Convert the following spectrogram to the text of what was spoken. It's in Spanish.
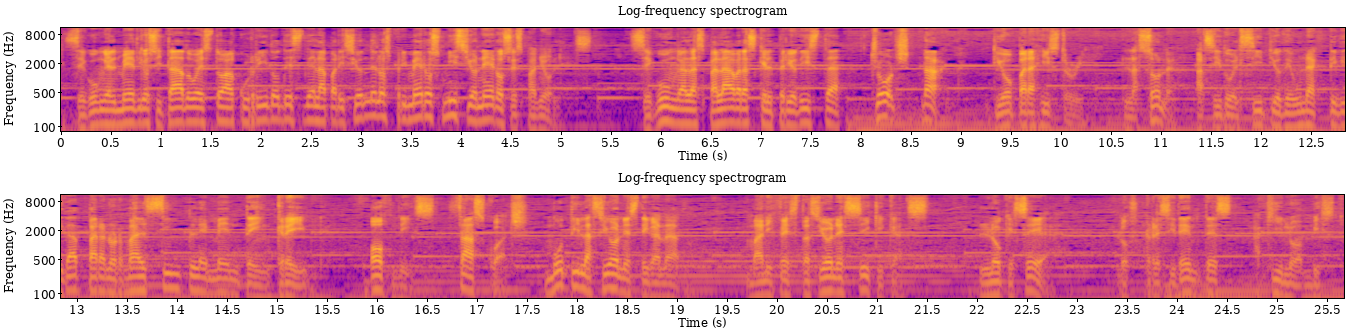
Según el medio citado, esto ha ocurrido desde la aparición de los primeros misioneros españoles, según a las palabras que el periodista George Knapp dio para History. La zona ha sido el sitio de una actividad paranormal simplemente increíble. ovnis, Sasquatch, mutilaciones de ganado, manifestaciones psíquicas, lo que sea, los residentes aquí lo han visto.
